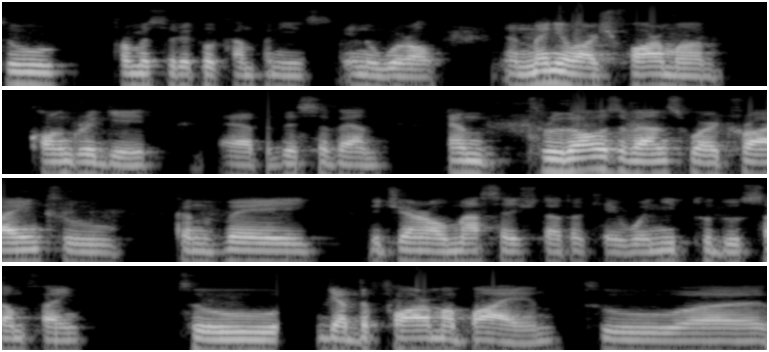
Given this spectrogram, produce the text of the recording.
two pharmaceutical companies in the world. and many large pharma congregate at this event. And through those events, we're trying to convey the general message that, okay, we need to do something to get the pharma buy-in to uh,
